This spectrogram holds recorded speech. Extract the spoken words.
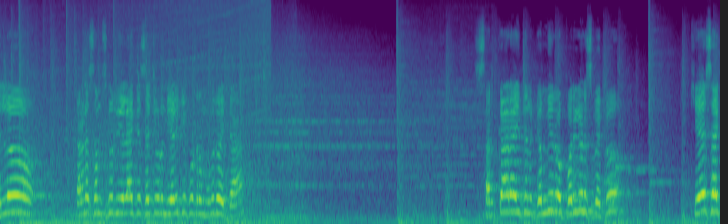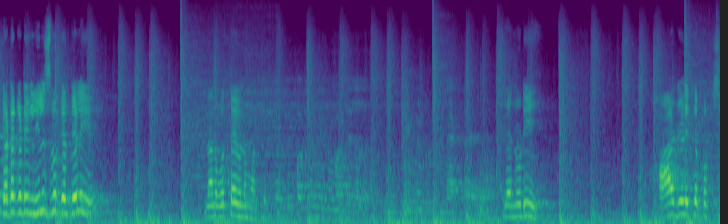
ಎಲ್ಲೋ ಕನ್ನಡ ಸಂಸ್ಕೃತಿ ಇಲಾಖೆ ಸಚಿವರು ಒಂದು ಹೇಳಿಕೆ ಕೊಟ್ಟರು ಮುಗಿದೋಯ್ತಾ? ಸರ್ಕಾರ ಇದನ್ನು ಗಂಭೀರವಾಗಿ ಪರಿಗಣಿಸಬೇಕು, ಕೇಸ್ ಆಗಿ ಕಟಕಟೆಯಲ್ಲಿ ನಿಲ್ಲಿಸ್ಬೇಕಂತೇಳಿ ನಾನು ಒತ್ತಾಯವನ್ನು ಮಾಡ್ತೀನಿ. ಇಲ್ಲ ನೋಡಿ, ಆಡಳಿತ ಪಕ್ಷ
